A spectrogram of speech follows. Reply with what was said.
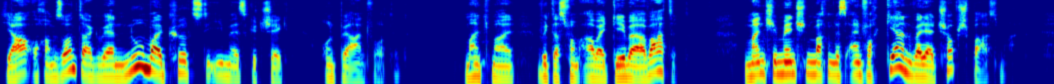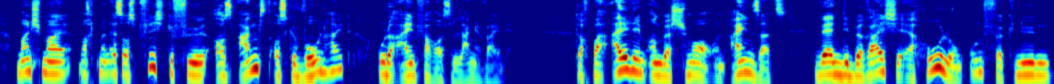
Ja, auch am Sonntag werden nur mal kurz die E-Mails gecheckt und beantwortet. Manchmal wird das vom Arbeitgeber erwartet. Manche Menschen machen es einfach gern, weil der Job Spaß macht. Manchmal macht man es aus Pflichtgefühl, aus Angst, aus Gewohnheit oder einfach aus Langeweile. Doch bei all dem Engagement und Einsatz werden die Bereiche Erholung und Vergnügen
